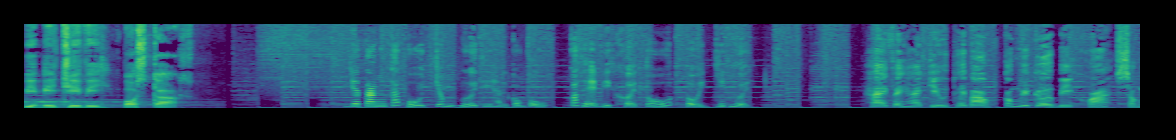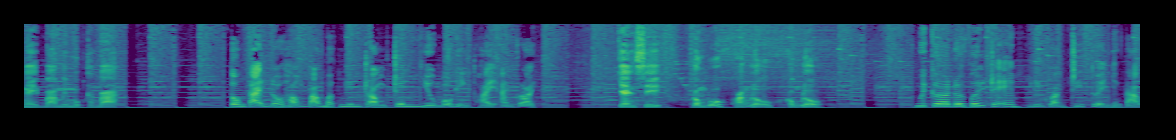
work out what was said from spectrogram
BBTV Postcard Gia tăng các vụ chống người thi hành công vụ có thể bị khởi tố tội giết người. 2,2 triệu thuê bao có nguy cơ bị khóa sau ngày 31 tháng 3. Tồn tại lỗ hổng bảo mật nghiêm trọng trên nhiều mẫu điện thoại Android. Chelsea công bố khoản lỗ khổng lồ. Nguy cơ đối với trẻ em liên quan trí tuệ nhân tạo.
